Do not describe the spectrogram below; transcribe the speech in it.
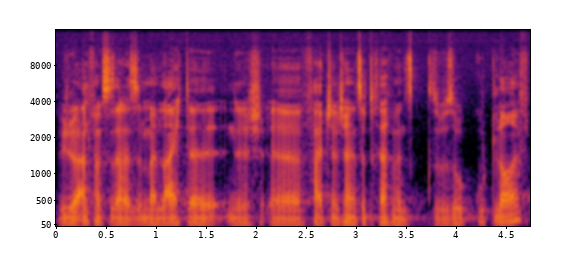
wie du anfangs gesagt hast, ist immer leichter, eine äh, falsche Entscheidung zu treffen, wenn es sowieso gut läuft.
